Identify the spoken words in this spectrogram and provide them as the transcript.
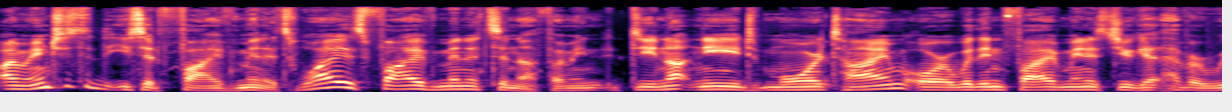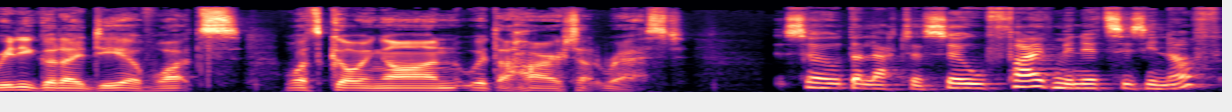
I'm interested that you said five minutes. Why is five minutes enough? I mean, do you not need more time, or within five minutes do you get, have a really good idea of what's what's going on with the heart at rest? So the latter. So five minutes is enough.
